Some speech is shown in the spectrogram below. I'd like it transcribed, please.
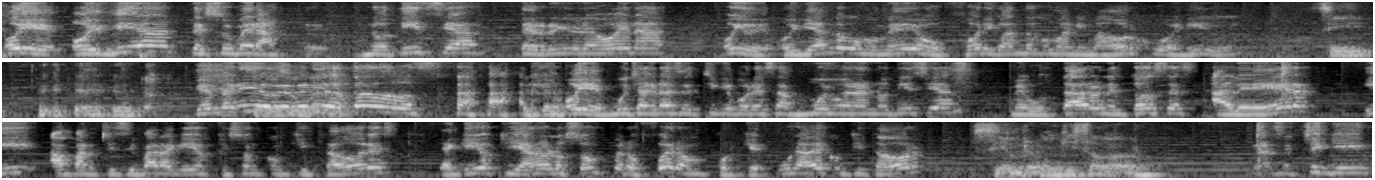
Oye, hoy día te superaste. Noticias terrible buena. Oye, hoy día ando como medio eufórico, ando como animador juvenil. Sí. Bienvenidos, bienvenidos todos. Oye, muchas gracias, Chiqui, por esas muy buenas noticias. Me gustaron. Entonces, a leer y a participar aquellos que son conquistadores y aquellos que ya no lo son, pero fueron, porque una vez conquistador. Siempre conquistador. Gracias, Chiqui.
